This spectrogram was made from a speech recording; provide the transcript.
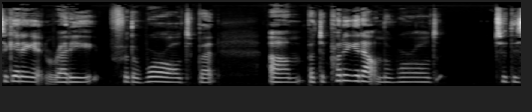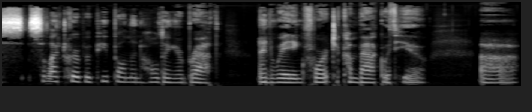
to getting it ready for the world, but, um, but to putting it out in the world to this select group of people and then holding your breath and waiting for it to come back with you uh,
